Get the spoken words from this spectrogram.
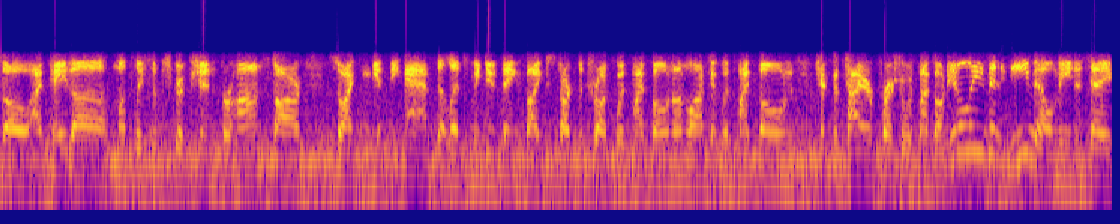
So I pay the monthly subscription for OnStar so I can get the app that lets me do things like start the truck with my phone, unlock it with my phone, check the tire pressure with my phone. It'll even email me to say,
